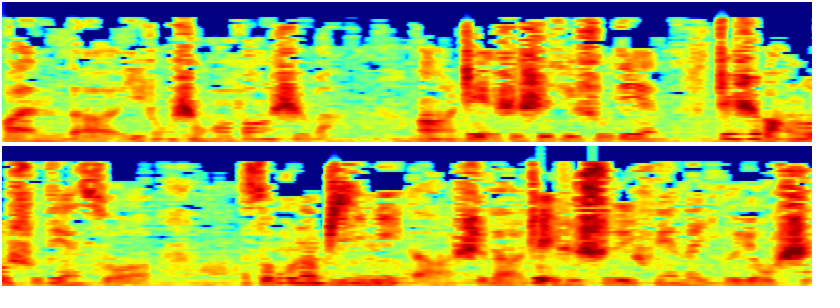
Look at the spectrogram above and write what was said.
欢的一种生活方式吧。嗯，这也是实体书店，这是网络书店所所不能比拟的。是的，这也是实体书店的一个优势。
